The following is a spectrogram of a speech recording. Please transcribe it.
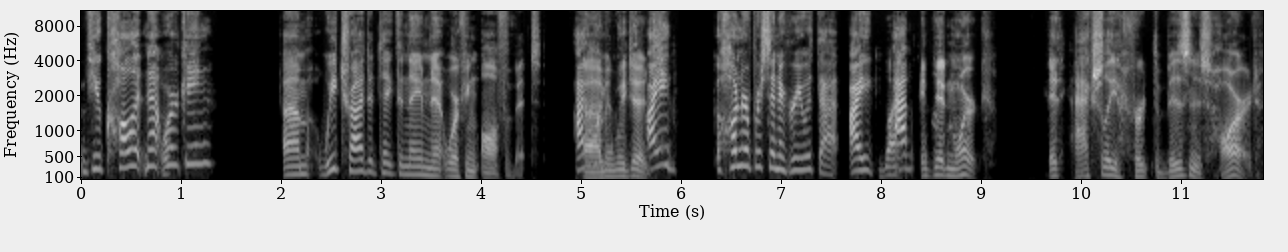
if you call it networking, Um, we tried to take the name networking off of it, I um, would and we did. I 100% agree with that. I ab- it didn't work. It actually hurt the business hard.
